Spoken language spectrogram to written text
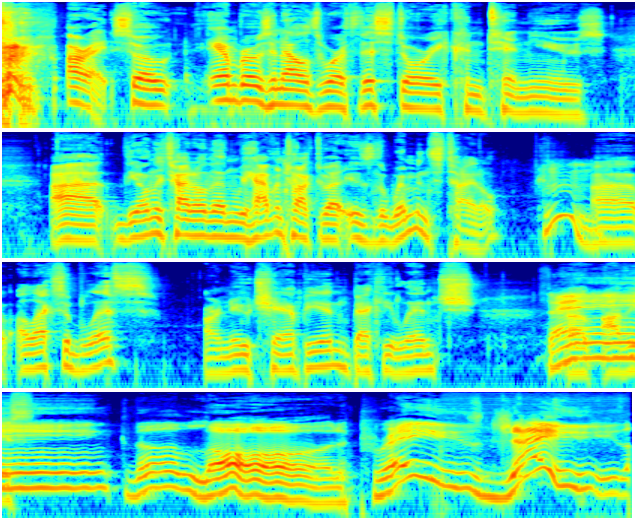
All right, so Ambrose and Ellsworth. This story continues. Uh, the only title then we haven't talked about is the women's title. Uh, Alexa Bliss, our new champion. Becky Lynch. Uh, Thank obvious- the Lord. Praise Jesus.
